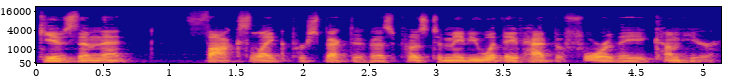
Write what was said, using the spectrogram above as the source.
gives them that fox-like perspective as opposed to maybe what they've had before they come here?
